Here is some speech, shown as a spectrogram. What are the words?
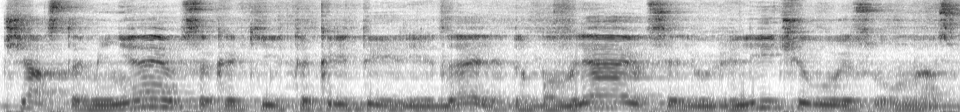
часто меняются какие-то критерии, да, или добавляются, или увеличиваются у нас.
